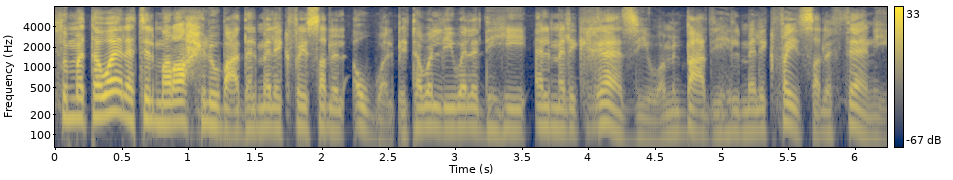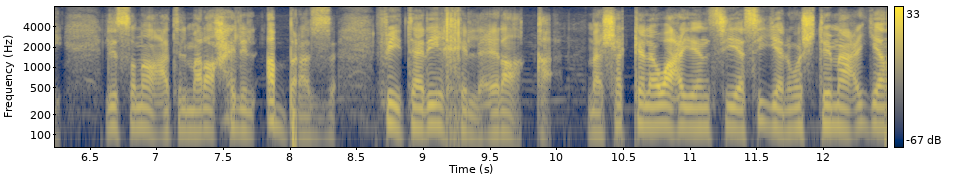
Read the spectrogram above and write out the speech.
ثم توالت المراحل بعد الملك فيصل الأول بتولي ولده الملك غازي ومن بعده الملك فيصل الثاني لصناعة المراحل الأبرز في تاريخ العراق. ما شكل وعيا سياسيا واجتماعيا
